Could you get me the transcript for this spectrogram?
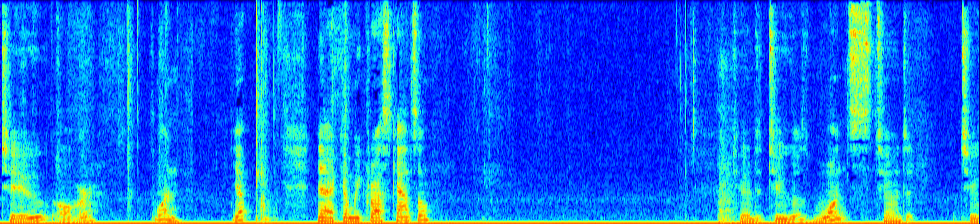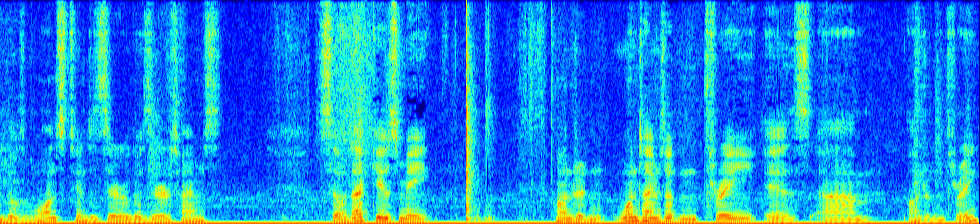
2 over 1. Yep. Now, can we cross cancel? 2 into 2 goes once, 2 into 2 goes once, 2 into 0 goes 0 times. So that gives me 100 and, 1 times 103 is um, 103.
